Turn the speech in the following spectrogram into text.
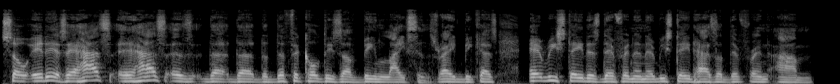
So it is. It has it has as the, the the difficulties of being licensed, right? Because every state is different, and every state has a different um,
